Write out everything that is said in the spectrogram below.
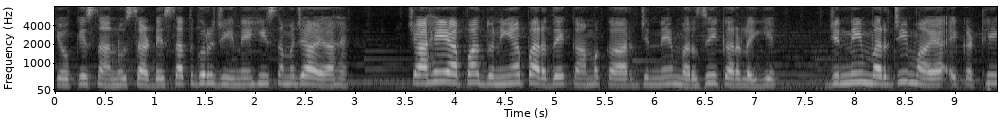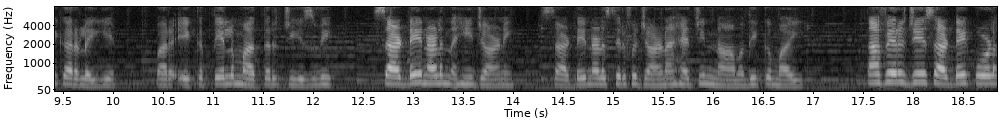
ਕਿਉਂਕਿ ਸਾਨੂੰ ਸਾਡੇ ਸਤਿਗੁਰੂ ਜੀ ਨੇ ਹੀ ਸਮਝਾਇਆ ਹੈ, ਚਾਹੇ ਆਪਾਂ ਦੁਨੀਆ ਭਰ ਦੇ ਕੰਮਕਾਰ ਜਿੰਨੇ ਮਰਜ਼ੀ ਕਰ ਲਈਏ, ਜਿੰਨੀ ਮਰਜ਼ੀ ਮਾਇਆ ਇਕੱਠੀ ਕਰ ਲਈਏ, ਪਰ ਇੱਕ ਤਿਲ ਮਾਤਰ ਚੀਜ਼ ਵੀ ਸਾਡੇ ਨਾਲ ਨਹੀਂ ਜਾਣੀ। ਸਾਡੇ ਨਾਲ ਸਿਰਫ ਜਾਣਾ ਹੈ ਜੀ ਨਾਮ ਦੀ ਕਮਾਈ। ਤਾਂ ਫਿਰ ਜੇ ਸਾਡੇ ਕੋਲ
